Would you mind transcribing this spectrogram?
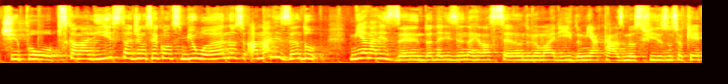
Tipo, psicanalista de não sei quantos mil anos, analisando, me analisando, analisando a relação do meu marido, minha casa, meus filhos, não sei o que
